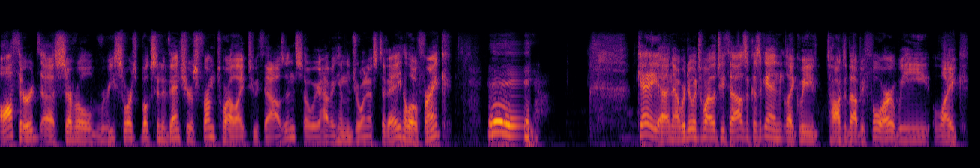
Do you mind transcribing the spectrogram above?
authored uh, several resource books and adventures from Twilight 2000. So we're having him join us today. Hello, Frank. Hey. Okay, uh, now we're doing Twilight 2000 because again, like we talked about before, we like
